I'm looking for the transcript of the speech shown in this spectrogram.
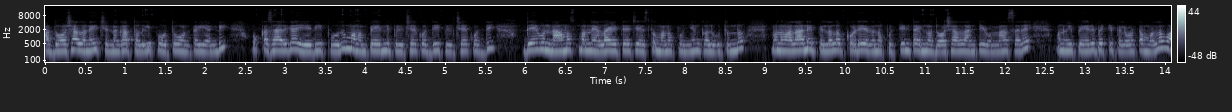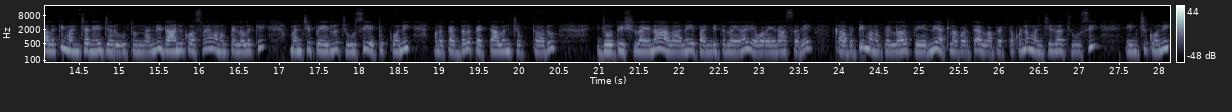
ఆ దోషాలు అనేవి చిన్నగా తొలగిపోతూ ఉంటాయండి. ఒక్కసారిగా ఏది పోదు. మనం పేరుని పిలిచే కొద్దీ పిలిచే కొద్దీ దేవుని నామస్మరణ ఎలా అయితే చేస్తూ మనకు పుణ్యం కలుగుతుందో మనం అలానే పిల్లలకు కూడా ఏదైనా పుట్టిన టైంలో దోషాలు లాంటివి ఉన్నా సరే మనం ఈ పేరు పెట్టి పిలవటం వల్ల వాళ్ళకి మంచి అనేది జరుగుతుందండి. దానికోసమే మనం పిల్లలకి మంచి పేర్లు చూసి ఎత్తుక్కొని మన పెద్దలు పెట్టాలని చెప్తారు. జ్యోతిష్యులైనా అలానే పండితులైనా ఎవరైనా సరే కాబట్టి మన పిల్లల పేరుని ఎట్లా పడితే అలా పెట్టకుండా మంచిగా చూసి ఎంచుకొని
